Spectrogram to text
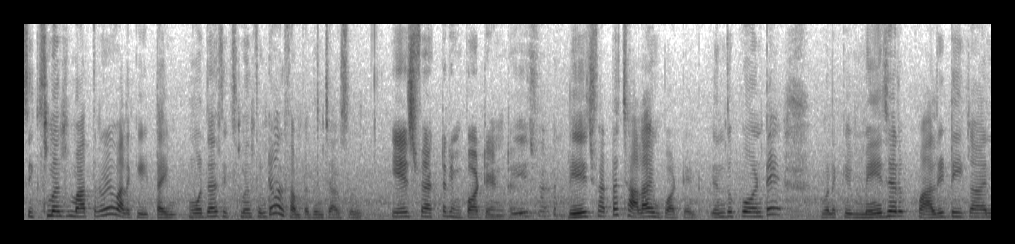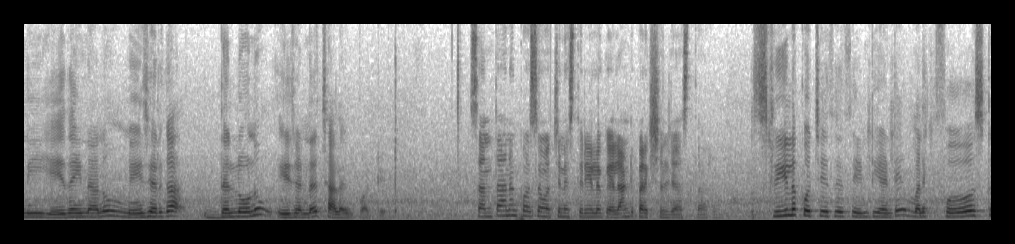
సిక్స్ మంత్స్ మాత్రమే వాళ్ళకి time. More than six months ఉంటే వాళ్ళు సంప్రదించాల్సి ఉంది. Age factor important. Age factor age factor చాలా ఇంపార్టెంట్. ఎందుకు అంటే మనకి మేజర్ క్వాలిటీ కానీ ఏదైనాను మేజర్గా ఇద్దరిలోనూ ఏజ్ అన్నది చాలా ఇంపార్టెంట్. సంతానం కోసం వచ్చిన స్త్రీలకు ఎలాంటి పరీక్షలు చేస్తారు? స్త్రీలకు వచ్చేసేసి ఏంటి అంటే మనకి ఫస్ట్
